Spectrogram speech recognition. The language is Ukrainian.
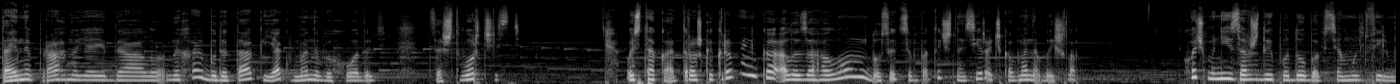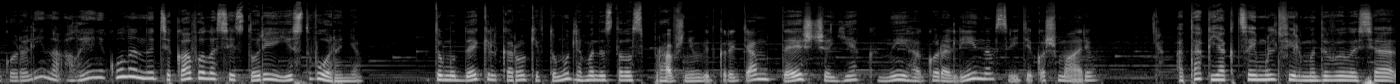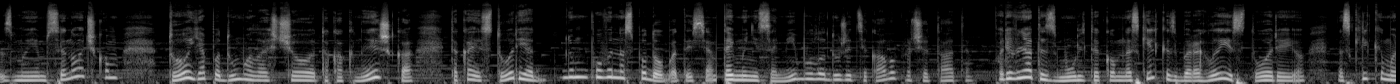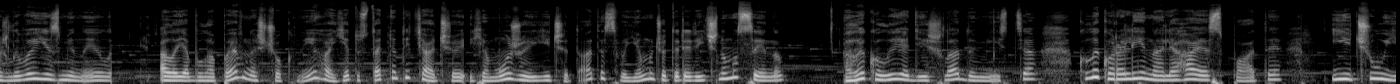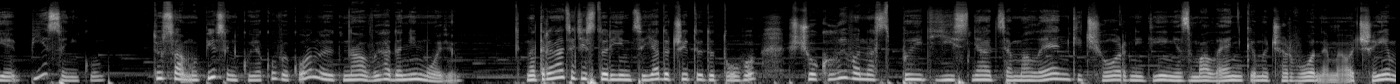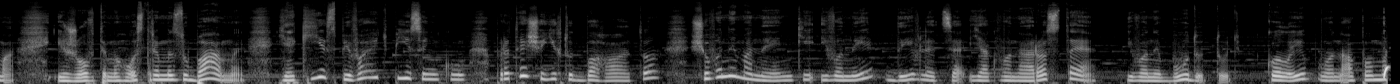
Та й не прагну я ідеалу, нехай буде так, як в мене виходить. Це ж творчість. Ось така трошки кривенька, але загалом досить симпатична зірочка в мене вийшла. Хоч мені й завжди подобався мультфільм Короліна, але я ніколи не цікавилася історією її створення. Тому декілька років тому для мене стало справжнім відкриттям те, що є книга Короліна в світі кошмарів. А так як цей мультфільм ми дивилися з моїм синочком, то я подумала, що така книжка, така історія йому повинна сподобатися. Та й мені самі було дуже цікаво прочитати. Порівняти з мультиком, наскільки зберегли історію, наскільки можливо її змінили. Але я була певна, що книга є достатньо дитячою, і я можу її читати своєму чотирирічному сину. Але коли я дійшла до місця, коли Короліна лягає спати і чує пісеньку, ту саму пісеньку, яку виконують на вигаданій мові. На 13-й сторінці я дочитую до того, що коли вона спить, їй сняться маленькі чорні тіні з маленькими червоними очима і жовтими гострими зубами, які співають пісеньку про те, що їх тут багато, що вони маленькі, і вони дивляться, як вона росте, і вони будуть тут, коли б вона помре.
